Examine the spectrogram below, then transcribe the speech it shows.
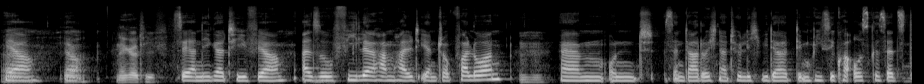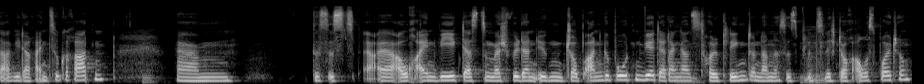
Ja, ja, ja. Negativ. Sehr negativ, ja. Also viele haben halt ihren Job verloren mhm. ähm, und sind dadurch natürlich wieder dem Risiko ausgesetzt, da wieder reinzugeraten. Mhm. Ähm, das ist äh, auch ein Weg, dass zum Beispiel dann irgendein Job angeboten wird, der dann ganz toll klingt und dann ist es mhm. plötzlich mhm. doch Ausbeutung.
